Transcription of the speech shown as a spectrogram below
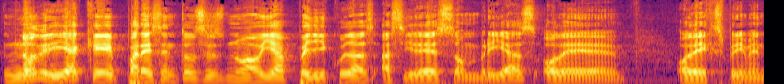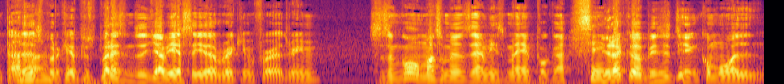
no diría que para ese entonces no había películas así de sombrías o de o de experimentales, Ajá. porque pues para ese entonces ya había salido Breaking for a Dream. O sea, son como más o menos de la misma época. Sí. Y ahora que lo pienso tienen como el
